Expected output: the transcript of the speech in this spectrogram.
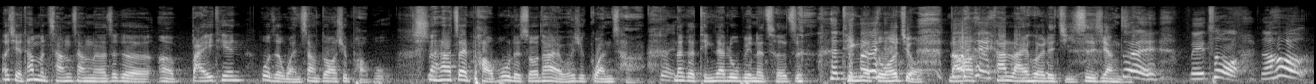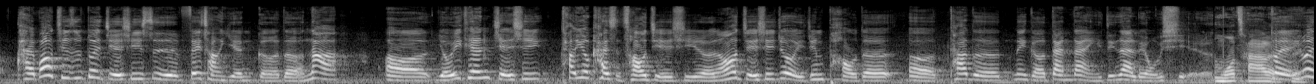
而且他们常常呢，这个呃白天或者晚上都要去跑步。那他在跑步的时候，他也会去观察对那个停在路边的车子 停了多久，然后他来回了几次这样样子。对，没错。然后海豹其实对杰西是非常严格的。那呃，有一天杰西他又开始抄杰西了，然后杰西就已经跑的呃，他的那个蛋蛋已经在流血了，摩擦了。对，因为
